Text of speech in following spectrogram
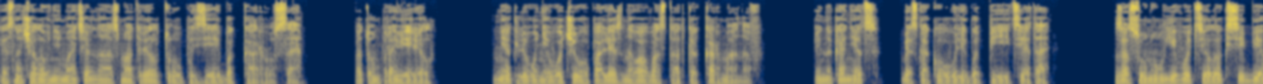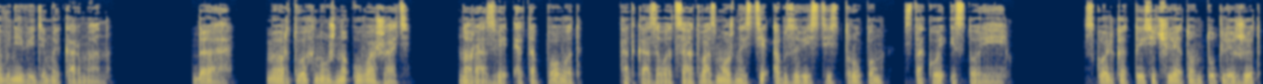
Я сначала внимательно осмотрел труп Зейба Карруса. Потом проверил, нет ли у него чего полезного в остатках карманов. И, наконец, без какого-либо пиетета, засунул его тело к себе в невидимый карман. Да, мертвых нужно уважать. Но разве это повод отказываться от возможности обзавестись трупом с такой историей? Сколько тысяч лет он тут лежит,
